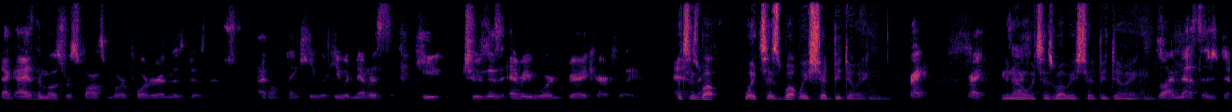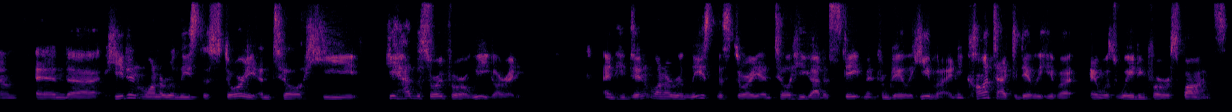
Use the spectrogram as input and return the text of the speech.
That guy is the most responsible reporter in this business. I don't think he would. He would never. He chooses every word very carefully. Which is what which is what we should be doing. Right. Right. You know, which is what we should be doing. So I messaged him, and uh, he didn't want to release the story until he he had the story for a week already and he didn't want to release the story until he got a statement from De La Riva. And he contacted De La Riva and was waiting for a response.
